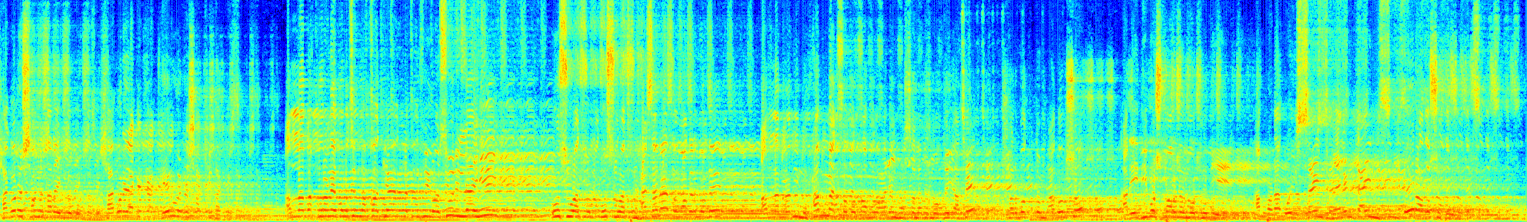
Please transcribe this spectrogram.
সাগরের সামনে তারা এগুলো করতেছে সাগরের এক একটা ঢেউ এটা সাক্ষী থাকতেছে আল্লাহ পাক কোরআনে বলেছেন রাসূলিল্লাহি উসওয়াতুন উসওয়াতুন হাসানা তোমাদের মধ্যে আল্লাহ নবী মুহাম্মদ সাল্লাল্লাহু আলাইহি ওয়াসাল্লামের মধ্যেই আছে সর্বোত্তম আদর্শ। আর এই দিবস পালনের মধ্য দিয়ে আপনারা ওই সেন্ট ভ্যালেন্টাইন্স ওর আদর্শ নাউজুবিল্লাহ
